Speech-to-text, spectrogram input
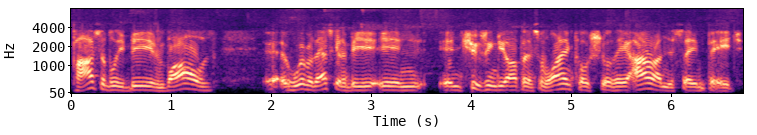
possibly be involved uh, whoever that's going to be in in choosing the offensive line coach, so they are on the same page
